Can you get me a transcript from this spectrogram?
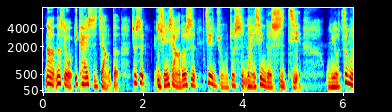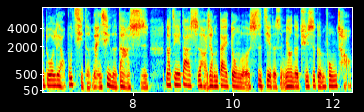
那那所以我一开始讲的就是以前想的都是建筑就是男性的世界。我们有这么多了不起的男性的大师，那这些大师好像带动了世界的什么样的趋势跟风潮？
